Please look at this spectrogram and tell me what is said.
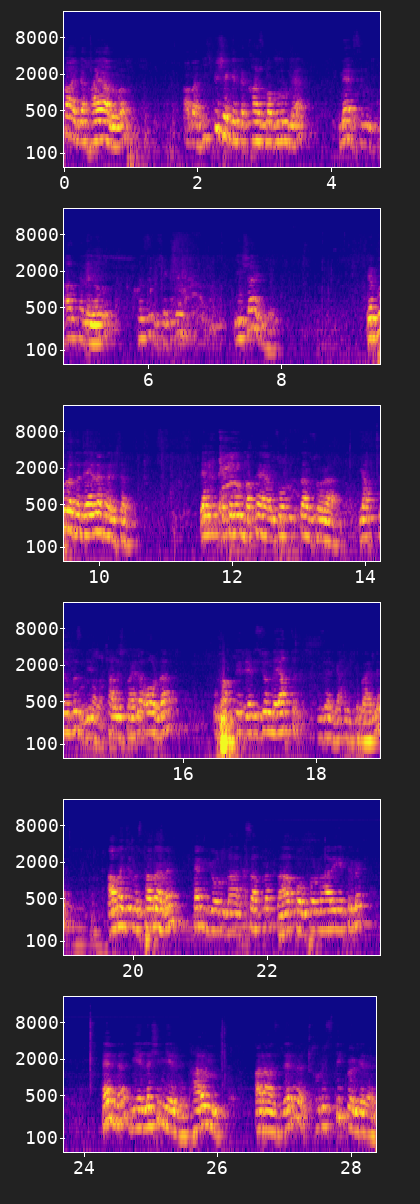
sadece hayal olan ama hiçbir şekilde kazma bulunmayan Mersin Antalya yolu hızlı bir şekilde inşa ediliyor. Ve burada değerli arkadaşlar ben ekonomi bakan olduktan sonra yaptığımız bir çalışmayla orada ufak bir revizyon da yaptık güzergah itibariyle. Amacımız tamamen hem yolu daha kısaltmak, daha konforlu hale getirmek hem de yerleşim yerini, tarım arazileri ve turistik bölgeleri,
